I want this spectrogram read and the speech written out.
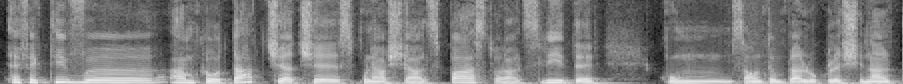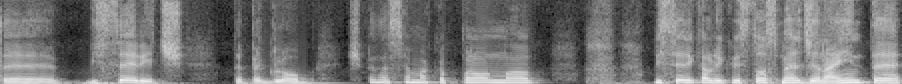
efectiv uh, am căutat ceea ce spuneau și alți pastori, alți lideri, cum s-au întâmplat lucrurile și în alte biserici de pe glob. Și mi-am dat seama că până la urmă Biserica lui Hristos merge înainte,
